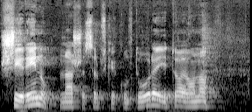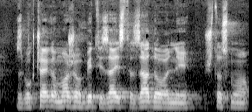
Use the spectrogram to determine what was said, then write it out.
širinu naše srpske kulture i to je ono zbog čega možemo biti zaista zadovoljni što smo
